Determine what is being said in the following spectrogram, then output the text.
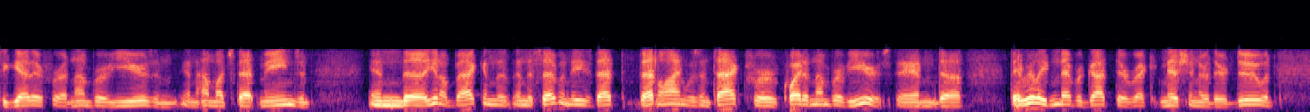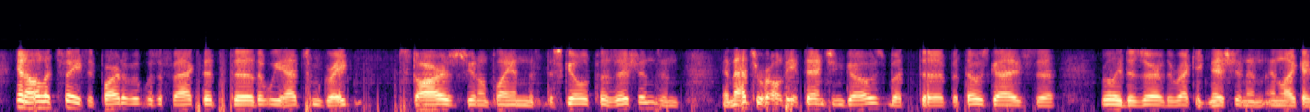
together for a number of years, and and how much that means, and and uh, you know back in the in the 70s that that line was intact for quite a number of years. And uh, they really never got their recognition or their due. And you know let's face it part of it was the fact that uh, that we had some great stars you know playing the, the skilled positions. And and that's where all the attention goes. But uh, but those guys uh, really deserve the recognition. And and like I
